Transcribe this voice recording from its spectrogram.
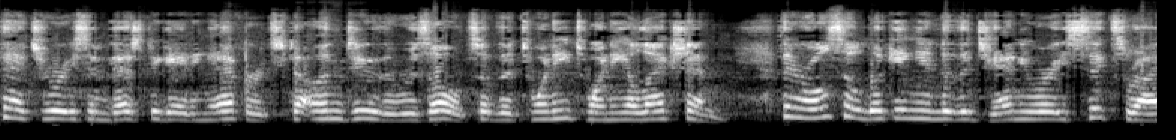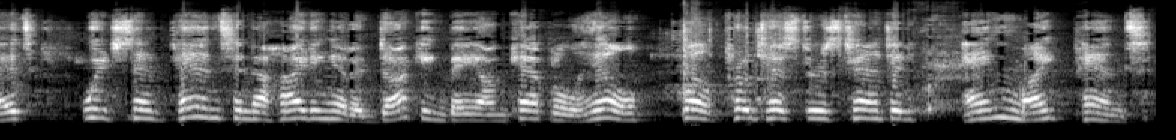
That jury's investigating efforts to undo the results of the 2020 election. They're also looking into the January 6 riots, which sent Pence into hiding at a docking bay on Capitol Hill while protesters chanted, Hang Mike Pence.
